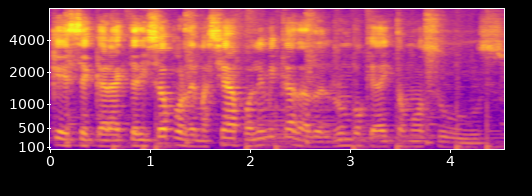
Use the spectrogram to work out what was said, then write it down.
que se caracterizó por demasiada polémica, dado el rumbo que ahí tomó sus,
